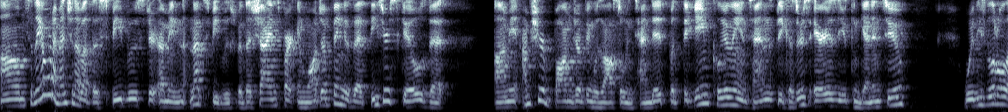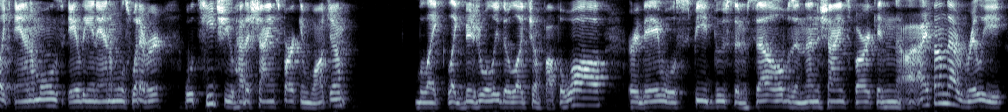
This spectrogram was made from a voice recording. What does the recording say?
Um, something I want to mention about the speed booster, I mean, not speed boost, but the shine spark and wall jumping is that these are skills that I mean, I'm sure bomb jumping was also intended, but the game clearly intends because there's areas that you can get into where these little like animals, alien animals, whatever, will teach you how to shine, spark, and wall jump. Like like visually, they'll like jump off a wall, or they will speed boost themselves and then shine, spark, and I found that really,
